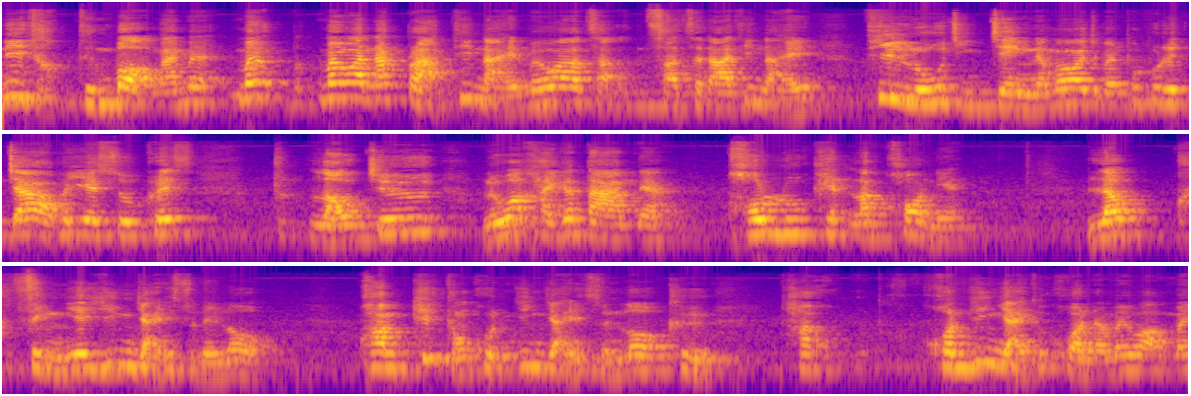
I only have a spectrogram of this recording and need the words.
นี่ถึงบอกไงไม่ไม่ไม่ว่านักปราชญ์ที่ไหน ไม่ว่าศาสดาที่ไหนที่รู้จริงๆนะไม่ว่าจะเป็นพระพุทธเจ้า พระเยซูคริสต์เหล่าจื้อหรือว่าใครก็ตามเนี่ยเขารู้เคล็ดลับข้อเนี้แล้วสิ่งนี้ยิ่งใหญ่ที่สุดในโลก ความคิดของคุณยิ่งใหญ่ที่สุดในโลกคือถ้า คนยิ่งใหญ่ทุกคนนะไม่ว่าไม่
